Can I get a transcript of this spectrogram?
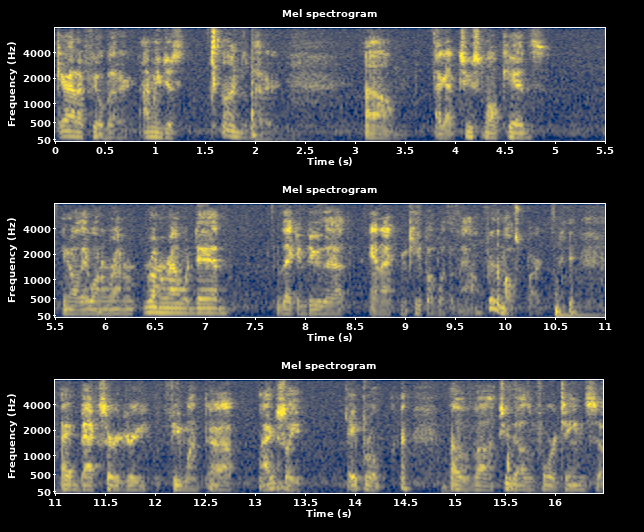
God, I feel better. I mean, just tons better. Um, I got two small kids. You know, they want to run run around with dad. They can do that, and I can keep up with them now for the most part. I had back surgery a few months, uh, actually April of uh, 2014, so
